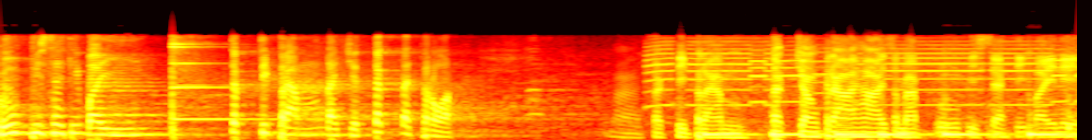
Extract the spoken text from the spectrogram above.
គូពិសេសទី3ទឹកទី5ដែលជាទឹកដាច់ព្រាត់បាទទឹកទី5ទឹកចុងក្រោយហើយសម្រាប់គូពិសេសទី3នេះ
